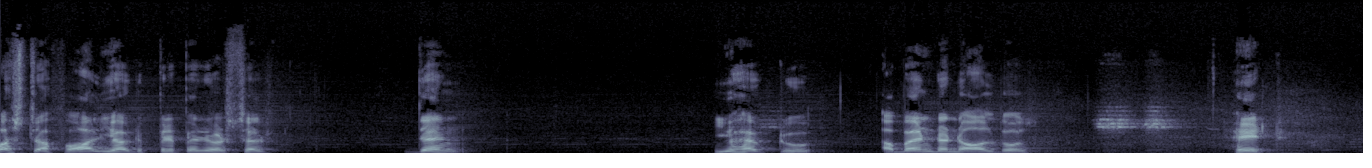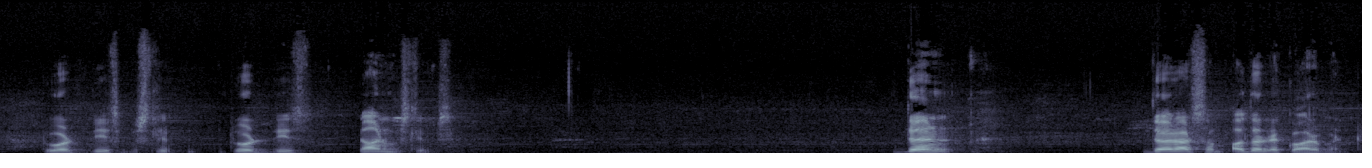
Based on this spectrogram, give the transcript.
first of all, you have to prepare yourself. Then you have to abandon all those hate toward these non-Muslims. Then there are some other requirements.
